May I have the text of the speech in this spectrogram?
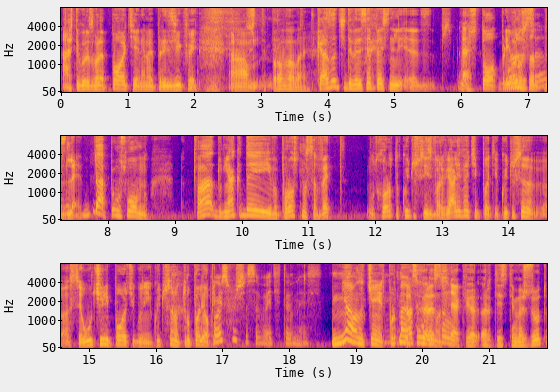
Аз ще го разваля повече, не ме предизвиквай. Ам, Ще пробваме. каза, че 90 песни нали, е, от 100, примерно може са са- зле. Да, условно. Това до някъде е и въпрос на съвет от хората, които са извървяли вече пътя, които са се учили повече години, които са натрупали опит. Кой слуша съветите днес? Няма значение. Според мен е Аз харесвам някакви ар- артисти, между другото.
